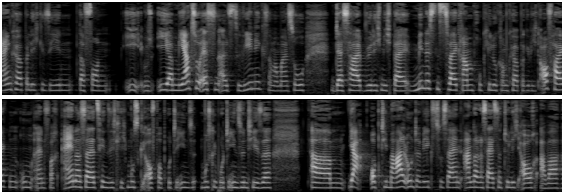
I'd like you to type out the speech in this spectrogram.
rein körperlich gesehen davon, e-, eher mehr zu essen als zu wenig, sagen wir mal so. Deshalb würde ich mich bei mindestens zwei Gramm pro Kilogramm Körpergewicht aufhalten, um einfach einerseits hinsichtlich Muskelaufbau, Protein, Muskelproteinsynthese ähm, ja optimal unterwegs zu sein, andererseits natürlich auch aber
